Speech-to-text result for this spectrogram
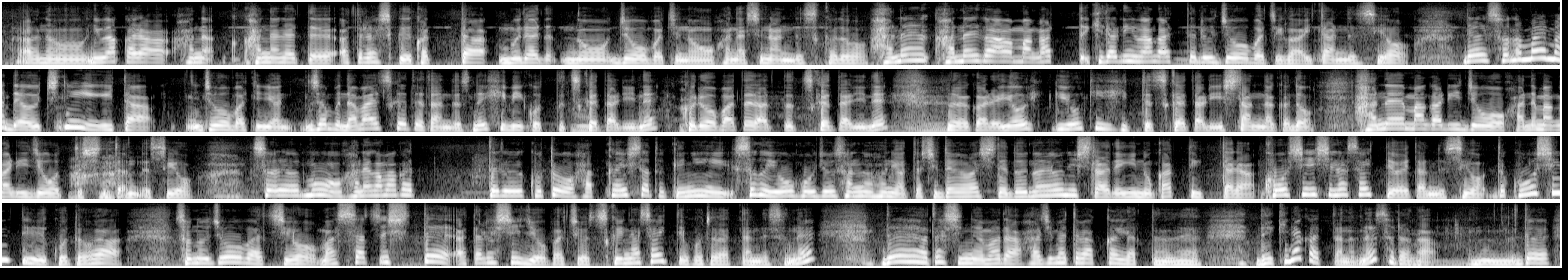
あの庭から離れて新しく買った村の女王蜂のお話なんですけど羽羽が曲がって左に曲がってる女王蜂がいたんですよ。でその前まではうちにいた女王蜂には全部名前つけてたんですね。卑弥呼ってつけたりねクレオバテラってつけたりね。それからヨキヒってつけたりしたんだけど羽曲がり女王羽曲がり女王って知ったんですよ。それも羽が曲がってってることを発見した時にすぐ養蜂場さんの方に私電話してどのようにしたらいいのかって言ったら更新しなさいって言われたんですよ。で更新っていうことはその女王蜂を抹殺して新しい女王蜂を作りなさいっていうことだったんですね。で私ねまだ始めたばっかりだったのでできなかったのねそれが、うん、で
